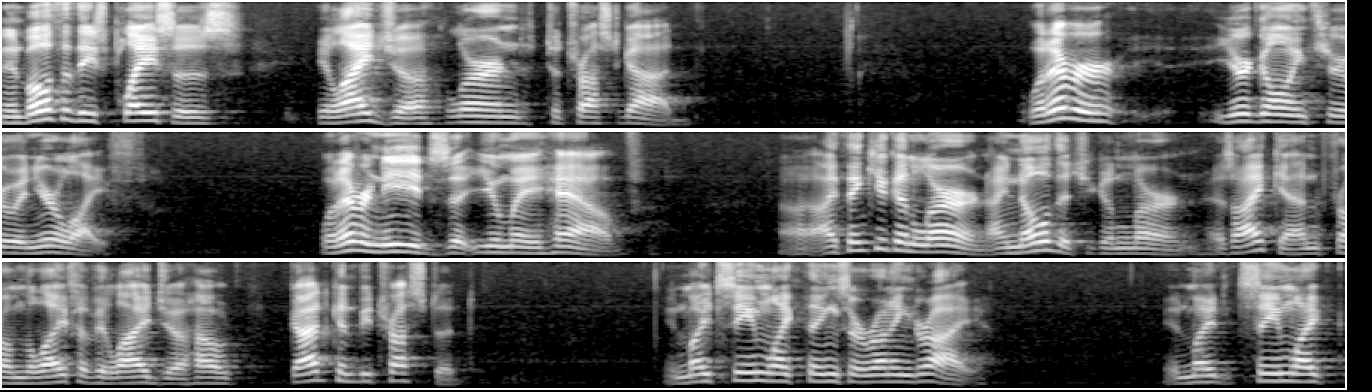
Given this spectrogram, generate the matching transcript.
And in both of these places, Elijah learned to trust God. Whatever you're going through in your life, whatever needs that you may have, uh, I think you can learn. I know that you can learn, as I can, from the life of Elijah, how God can be trusted. It might seem like things are running dry. It might seem like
